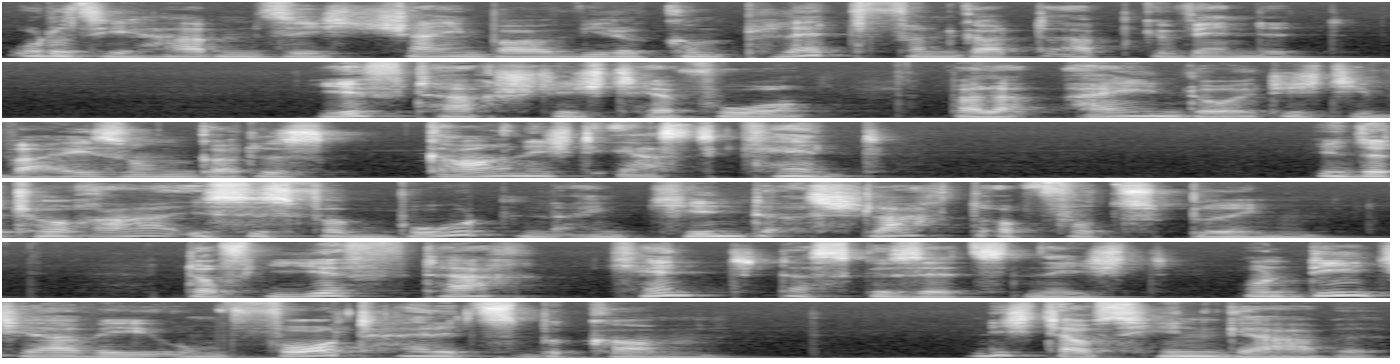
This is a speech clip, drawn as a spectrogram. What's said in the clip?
oder sie haben sich scheinbar wieder komplett von Gott abgewendet. Jiftach sticht hervor, weil er eindeutig die Weisung Gottes gar nicht erst kennt. In der Tora ist es verboten, ein Kind als Schlachtopfer zu bringen. Doch Jiftach kennt das Gesetz nicht und dient Yahweh, um Vorteile zu bekommen, nicht aus Hingabe.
